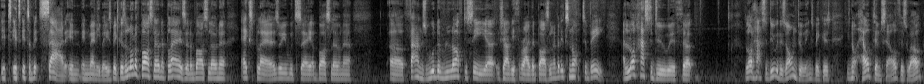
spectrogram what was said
it's it's it's a bit sad in in many ways because a lot of Barcelona players and Barcelona ex players, or you would say a Barcelona uh, fans, would have loved to see uh, Xavi thrive at Barcelona, but it's not to be. A lot has to do with uh, a lot has to do with his own doings because he's not helped himself as well.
